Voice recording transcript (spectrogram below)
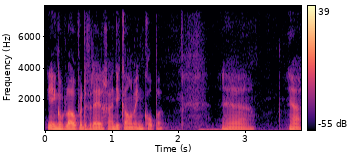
die in komt lopen, de verdediger, en die kan hem inkoppen. Eh, ja,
